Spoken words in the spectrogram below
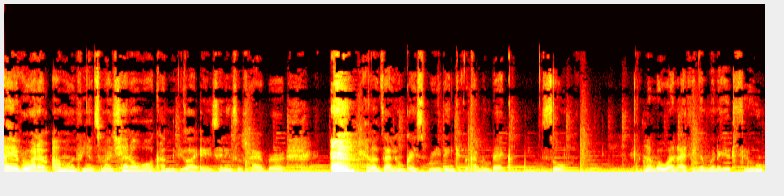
hi everyone. I'm Amo. if you're new to my channel. Welcome. If you are a returning subscriber hello darling guys thank you for coming back. So number one i think i'm gonna get flu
